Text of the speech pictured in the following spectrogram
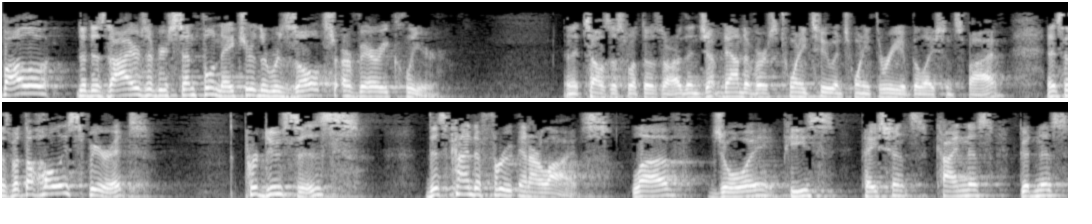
follow the desires of your sinful nature, the results are very clear. And it tells us what those are. Then jump down to verse 22 and 23 of Galatians 5. And it says, But the Holy Spirit produces this kind of fruit in our lives. Love, joy, peace, patience, kindness, goodness,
